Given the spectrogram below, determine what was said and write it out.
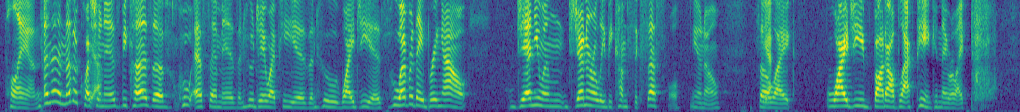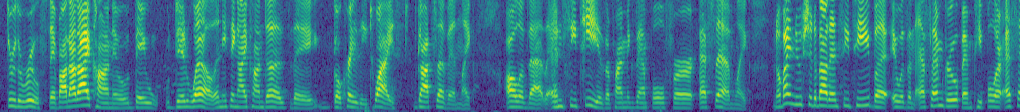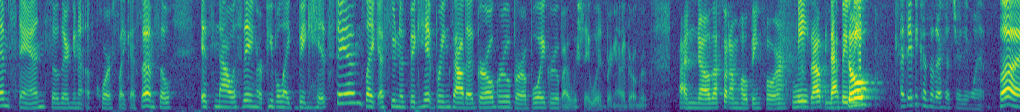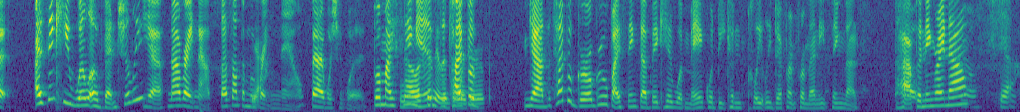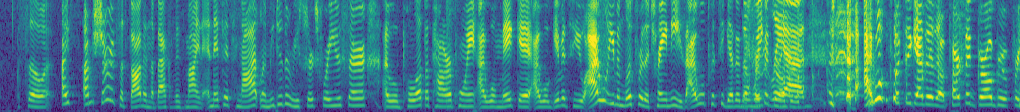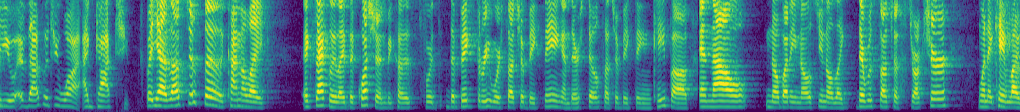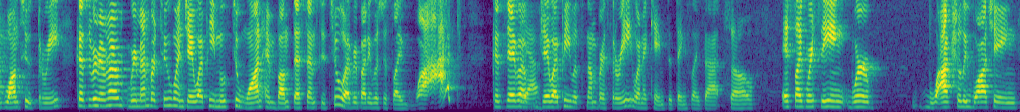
planned. And then another question is because of who SM is and who JYP is and who YG is, whoever they bring out genuine generally becomes successful, you know. So Yeah. like YG bought out Blackpink and they were like through the roof. They bought out iKON, it, they did well. Anything iKON does, they go crazy. Twice, Got 7, like all of that. NCT is a prime example for SM like Nobody knew shit about NCT, but it was an SM group and people are SM stands, so they're gonna, of course, like SM. So it's now a thing. Or people like Big Hit stands. Like as soon as Big Hit brings out a girl group or a boy group, I wish they would bring out a girl group. I know that's what I'm hoping for. Me, That'd be, That'd be me. dope. I think because of their history, they wouldn't. But I think he will eventually. yeah, not right now. That's not the move Yeah. right now. But I wish he would. But my thing no, is the the boy type of group. yeah, the type of girl group I think that Big Hit would make would be completely different from anything that's oh. happening right now. Yeah. So I I'm sure it's a thought in the back of his mind, and if it's not, let me do the research for you, sir. I will pull up a PowerPoint. I will make it. I will give it to you. I will even look for the trainees. I will put together the, The perfect girl ad. group. I will put together the perfect girl group for you if that's what you want. I got you. But yeah, that's just the kind of like exactly like the question because for the big three were such a big thing and they're still such a big thing in K-pop, and now nobody knows. You know, like there was such a structure when it came like one, two, three. Because remember, remember too when JYP moved to one and bumped SM to two, everybody was just like, "What?" Because JY- Yeah. JYP was number three when it came to things like that. So it's like we're seeing we're actually watching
